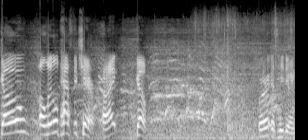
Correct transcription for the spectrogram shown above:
go a little past the chair, all right? Go. Where is he doing?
